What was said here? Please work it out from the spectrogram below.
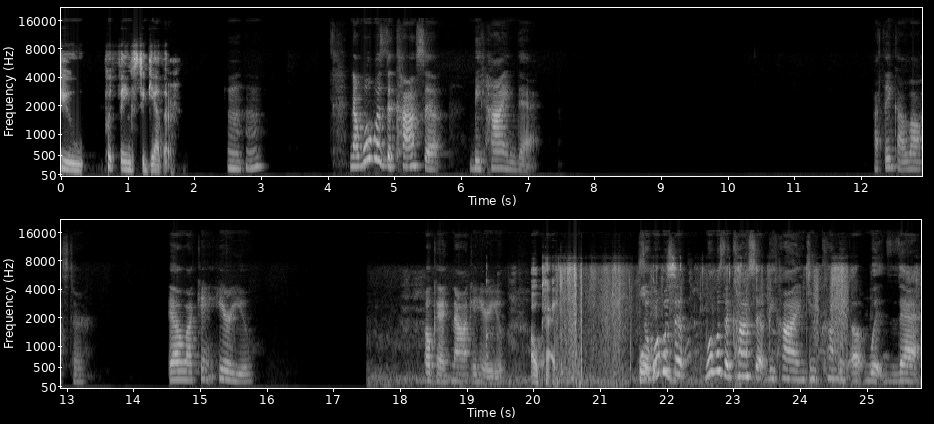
to put things together. hmm Now, what was the concept behind that? I think I lost her. Elle, I can't hear you. Okay, now I can hear you. Okay. Well, so what was, was the what was the concept behind you coming up with that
